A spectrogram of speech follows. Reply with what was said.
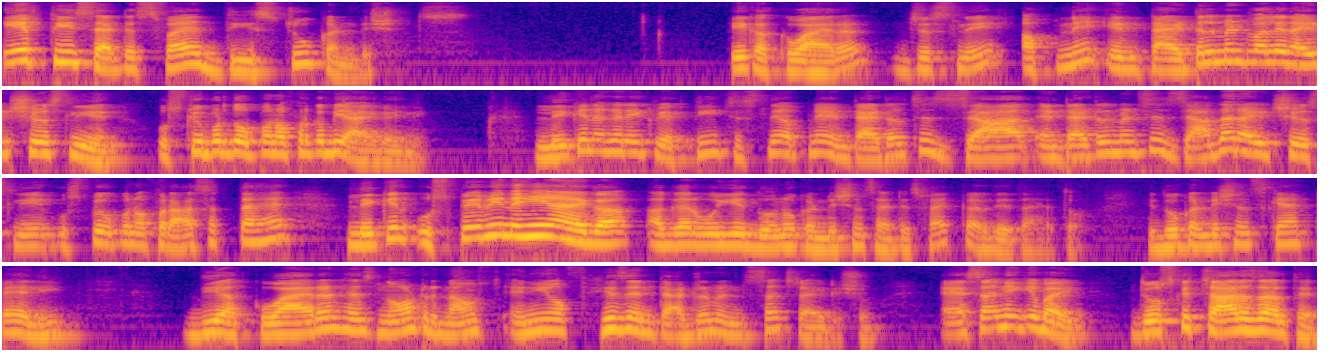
if he satisfy these two condition एक अक्वायरर जिसने अपने एंटाइटलमेंट वाले राइट शेयर्स लिए, उसके ऊपर तो ओपन ऑफ़र कभी आएगा ही नहीं। लेकिन अगर एक व्यक्ति जिसने अपने एंटाइटल से ज़्यादा एंटाइटलमेंट से ज़्यादा राइट शेयर्स लिए, उस पर ओपन ऑफ़र आ सकता है, लेकिन उस पर भी नहीं आएगा, अगर वो ये दोनों कंडीशन सेटिस्फाई कर देता है तो। ये दो कंडीशंस क्या है? पहली the has not renounced any of his entitlement such right issue ऐसा नहीं कि भाई, जो उसके चार हज़ार थे,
